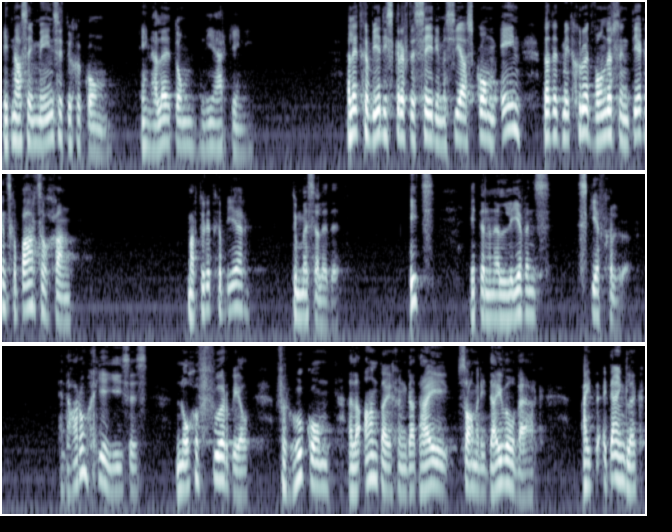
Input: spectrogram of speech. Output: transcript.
het na sy mense toe gekom en hulle het hom nie herken nie. Hulle het geweet die skrifte sê die Messias kom en dat dit met groot wonders en tekens gepaard sal gaan. Maar toe dit gebeur, toe mis hulle dit. Iets het in hulle lewens skeef geloop. En daarom gee Jesus nog 'n voorbeeld vir hoekom hulle aantuiging dat hy saam met die duiwel werk uiteindelik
